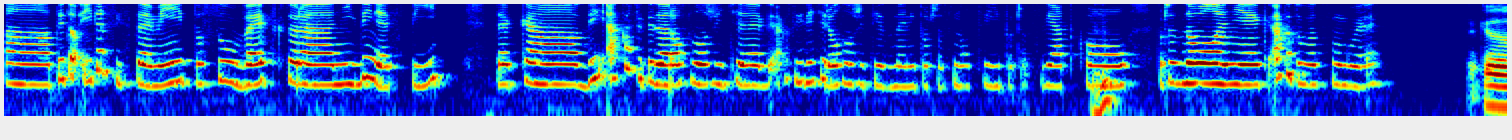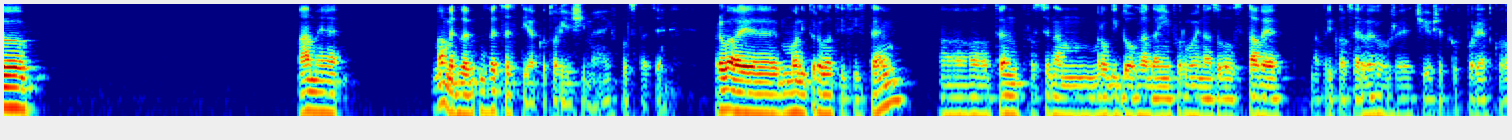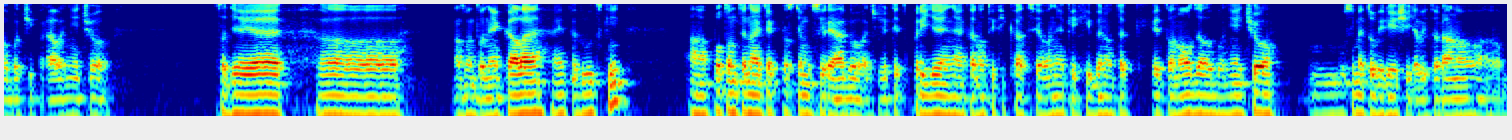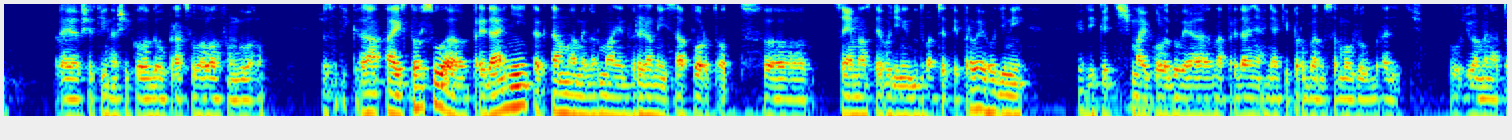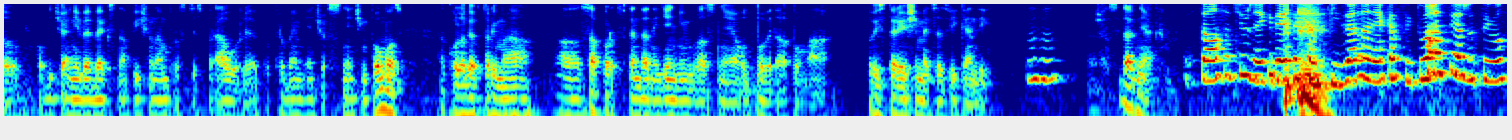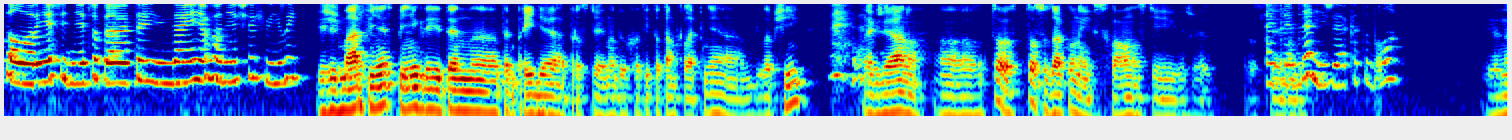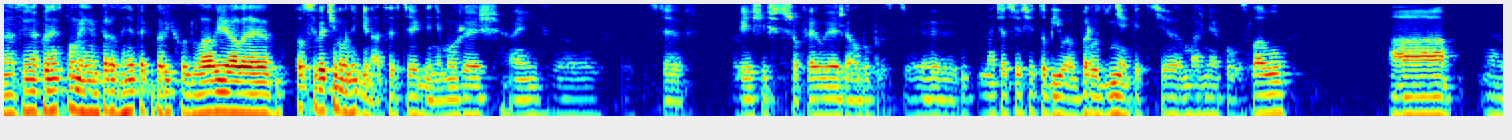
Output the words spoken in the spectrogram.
A tieto IT systémy, to sú vec, ktorá nikdy nespí. Tak a vy ako si teda rozložíte, ako si viete rozložiť tie zmeny počas noci, počas sviatkov, mm-hmm. počas dovoleniek? Ako to u vás funguje? Tak uh, máme, máme dve, dve cesty, ako to riešime aj v podstate. Prvá je monitorovací systém. Ten proste nám robí dohľad a informuje nás o stave napríklad serverov, že či je všetko v poriadku, alebo či práve niečo sa deje, uh, nazvem to nekale, hej, tak ľudsky. A potom ten ajťak proste musí reagovať. Čiže keď príde nejaká notifikácia o nejakej chybe, no tak je to noc alebo niečo, musíme to vyriešiť, aby to ráno pre všetkých našich kolegov pracovalo a fungovalo. Čo sa týka iStorsu a predajní, tak tam máme normálne držaný support od 17. hodiny do 21. hodiny kedy keď majú kolegovia na predajniach nejaký problém, sa môžu obradiť. Používame na to obyčajný Webex, napíšu nám proste správu, že potrebujem niečo s niečím pomôcť a kolega, ktorý má support v ten daný deň im vlastne odpovedá a pomáha. To isté riešime cez víkendy. Mm-hmm. Takže asi tak nejak. Stala sa ti už niekedy aj taká bizarná nejaká situácia, že si musel riešiť niečo práve v tej najnevhodnejšej chvíli? Ježiš, Marfi nespí nikdy, ten, ten príde a proste jednoducho ty to tam klepne a vylepší. Takže áno, to, to sú zákony schválnosti. Že Aj prezradíš, že aká to bola? Ja si ako nespomeniem teraz hneď takto rýchlo z hlavy, ale to si väčšinou niekde na ceste, kde nemôžeš, aj e, proste riešiš, šoferuješ, alebo proste najčastejšie to býva v rodine, keď e, máš nejakú oslavu a e,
